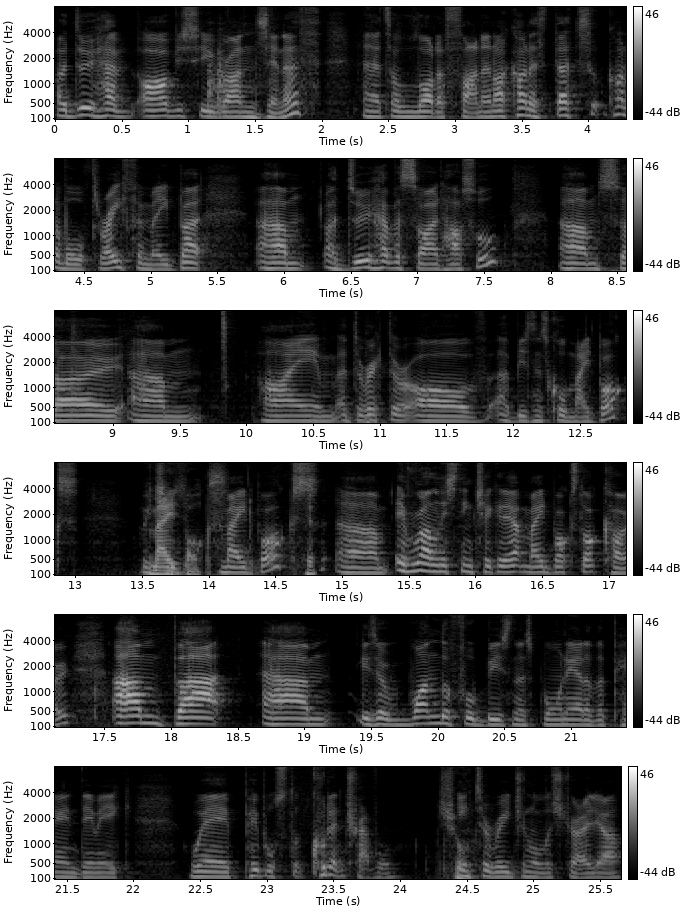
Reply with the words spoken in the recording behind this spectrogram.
I do have I obviously run Zenith, and it's a lot of fun. And I kind of that's kind of all three for me. But um, I do have a side hustle. Um, so um, I am a director of a business called MadeBox. Which Madebox. MadeBox. Um, everyone listening, check it out, madebox.co. Um, but um, is a wonderful business born out of the pandemic where people st- couldn't travel Sure. into regional Australia.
